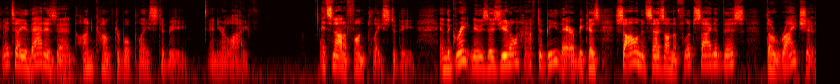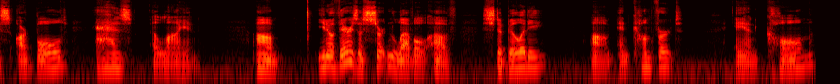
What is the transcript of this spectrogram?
Can I tell you that is an uncomfortable place to be in your life? It's not a fun place to be. And the great news is you don't have to be there because Solomon says on the flip side of this, the righteous are bold as a lion. Um, you know, there is a certain level of stability um, and comfort and calm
